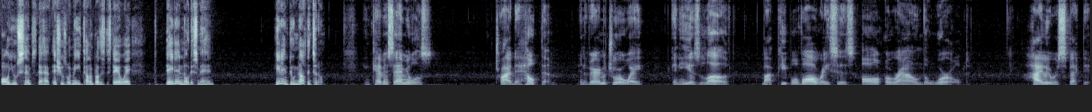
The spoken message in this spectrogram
all you simps that have issues with me, telling brothers to stay away, they didn't know this man. He didn't do nothing to them. And Kevin Samuels tried to help them in a very mature way, and he is loved by people of all races all around the world highly respected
